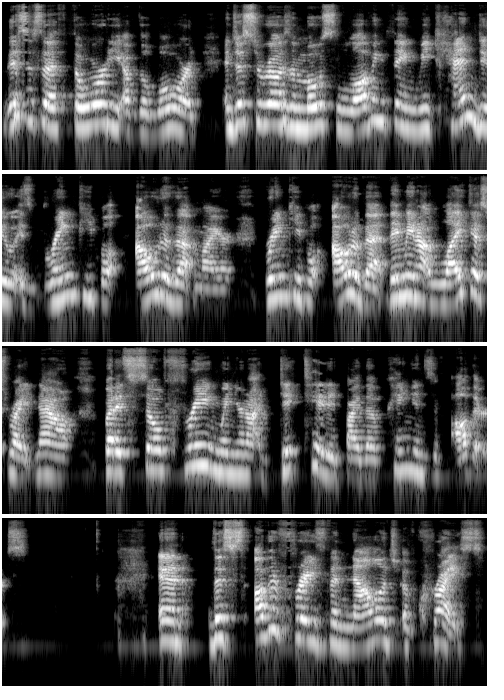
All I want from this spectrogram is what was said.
this is the authority of the Lord. And just to realize the most loving thing we can do is bring people out of that mire, bring people out of that. They may not like us right now, but it's so freeing when you're not dictated by the opinions of others. And this other phrase, the knowledge of Christ,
